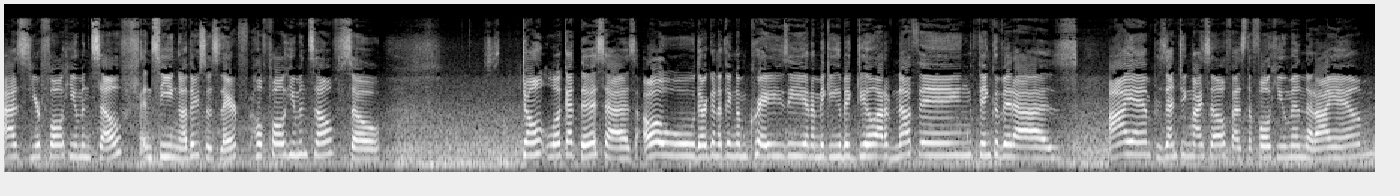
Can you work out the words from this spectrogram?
as your full human self and seeing others as their full human self. So don't look at this as, oh, they're going to think I'm crazy and I'm making a big deal out of nothing. Think of it as, I am presenting myself as the full human that I am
